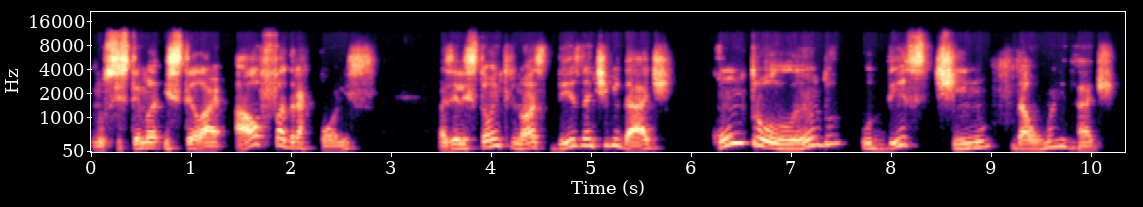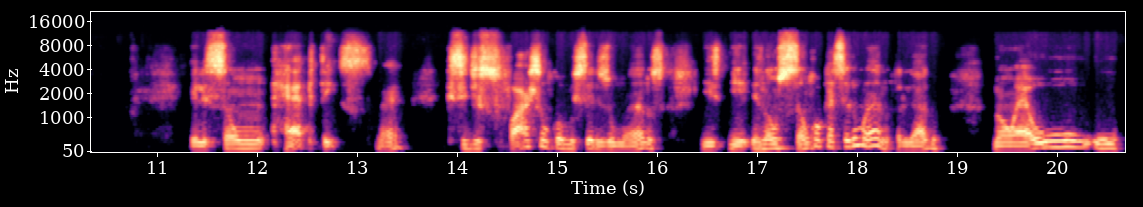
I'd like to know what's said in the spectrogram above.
no sistema estelar Alpha Draconis, mas eles estão entre nós desde a antiguidade controlando o destino da humanidade. Eles são répteis, né? Que se disfarçam como seres humanos e, e não são qualquer ser humano, tá ligado? Não é o, o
